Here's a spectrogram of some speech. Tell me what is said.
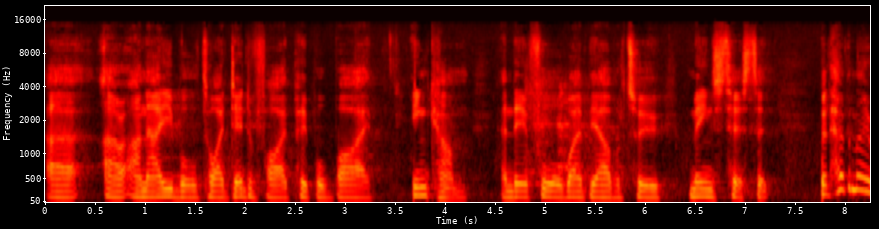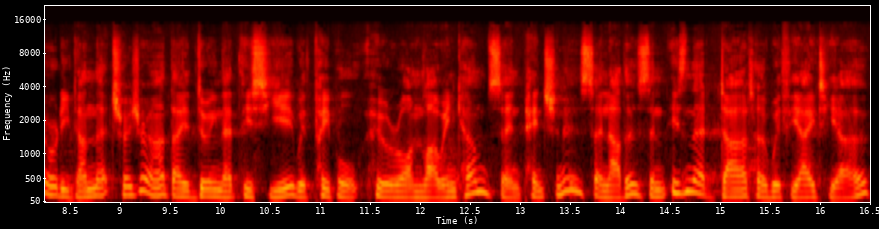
uh, are unable to identify people by income and therefore won't be able to means test it. But haven't they already done that, Treasurer? Aren't they doing that this year with people who are on low incomes and pensioners and others? And isn't that data with the ATO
